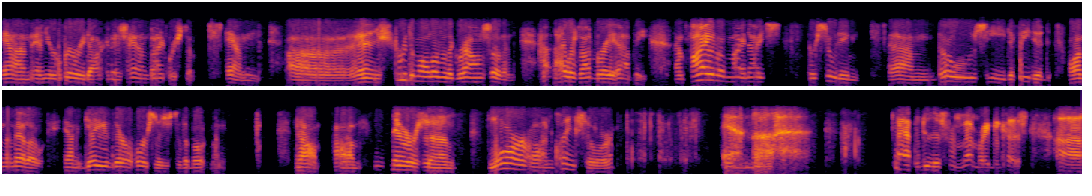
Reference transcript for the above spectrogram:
and and your ferry dock, and his hand vanquished them, and uh, and strewed them all over the ground. So that I was not very happy. And five of my knights pursued him, and those he defeated on the meadow, and gave their horses to the boatmen. Now, um, there's um, more on Klingsor, and uh, I have to do this from memory because uh,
